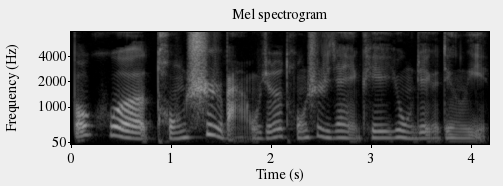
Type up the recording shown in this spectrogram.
包括同事吧，我觉得同事之间也可以用这个定力。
